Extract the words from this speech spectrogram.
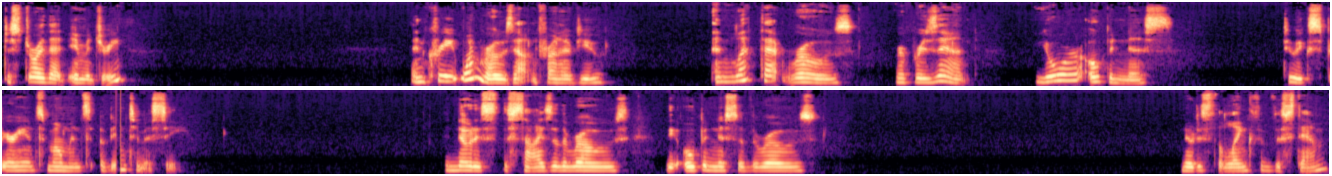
destroy that imagery and create one rose out in front of you and let that rose represent your openness to experience moments of intimacy. And notice the size of the rose, the openness of the rose. Notice the length of the stem.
